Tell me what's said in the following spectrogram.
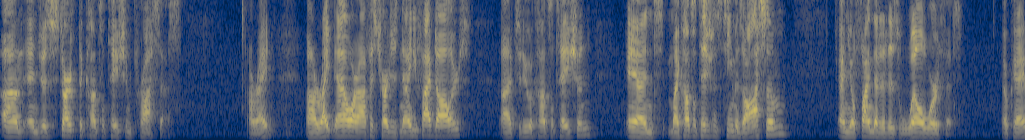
um, and just start the consultation process. All right. Uh, right now, our office charges $95 uh, to do a consultation. And my consultations team is awesome, and you'll find that it is well worth it. Okay?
